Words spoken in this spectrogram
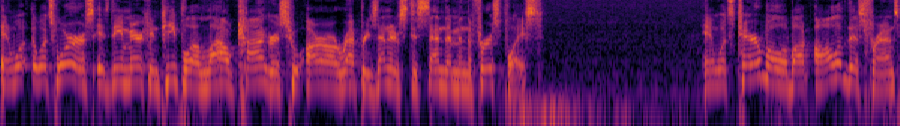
And what, what's worse is the American people allow Congress, who are our representatives, to send them in the first place. And what's terrible about all of this, friends,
